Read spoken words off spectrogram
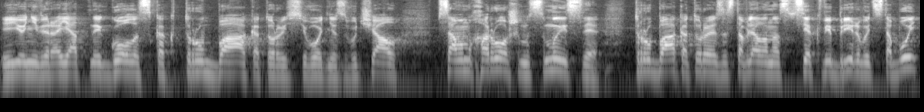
ее невероятный голос, как труба, который сегодня звучал, в самом хорошем смысле. Труба, которая заставляла нас всех вибрировать с тобой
